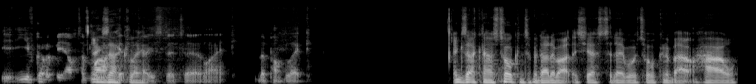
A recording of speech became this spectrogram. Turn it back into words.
you've got to be able to market Exactly. the coaster to like the public. Exactly. I was talking to my dad about this yesterday. We were talking about how,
